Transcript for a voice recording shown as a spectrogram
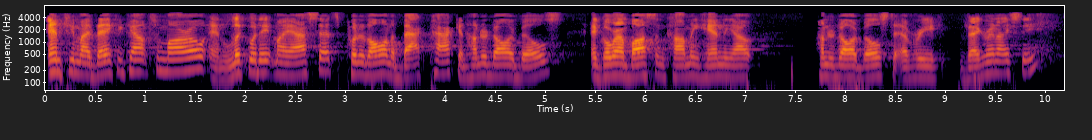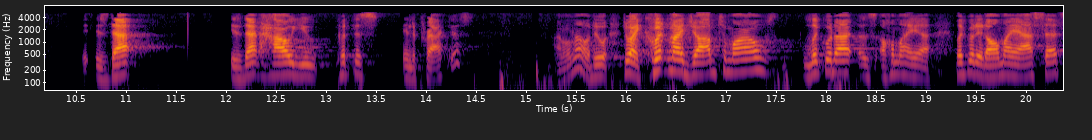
empty my bank account tomorrow and liquidate my assets, put it all in a backpack and hundred dollar bills, and go around Boston Common handing out $100 bills to every vagrant I see? Is that, is that how you put this into practice? I don't know. Do, do I quit my job tomorrow, liquidate all, my, uh, liquidate all my assets,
